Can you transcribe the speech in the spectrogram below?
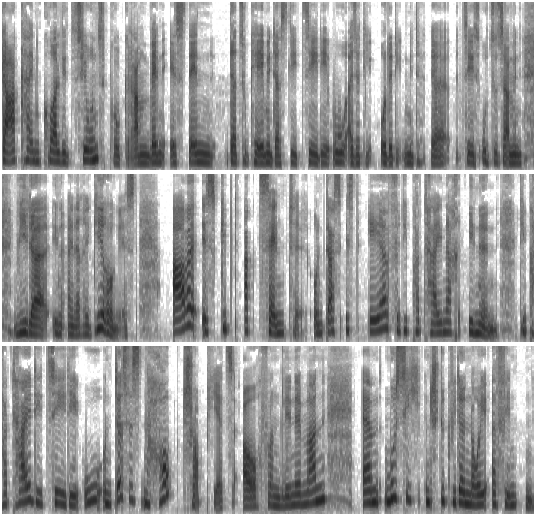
gar kein Koalitionsprogramm, wenn es denn dazu käme, dass die CDU, also die, oder die mit der CSU zusammen wieder in einer Regierung ist. Aber es gibt Akzente und das ist eher für die Partei nach innen. Die Partei, die CDU, und das ist ein Hauptjob jetzt auch von Linnemann, ähm, muss sich ein Stück wieder neu erfinden.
